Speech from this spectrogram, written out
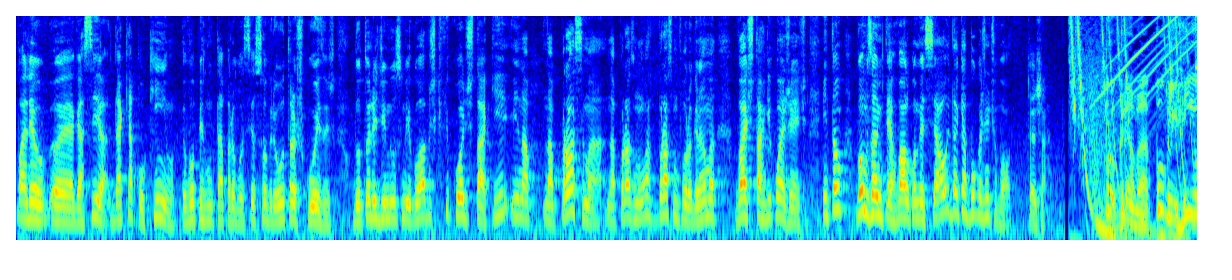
Valeu, eh, Garcia. Daqui a pouquinho eu vou perguntar para você sobre outras coisas. O doutor Edmilson Migoves, que ficou de estar aqui e na, na próxima, na próxima, no próximo programa vai estar aqui com a gente. Então, vamos ao intervalo comercial e daqui a pouco a gente volta. Até já. Programa Publi Rio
